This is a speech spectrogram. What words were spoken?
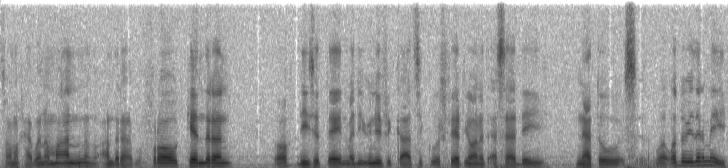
sommigen hebben een man, anderen hebben vrouw, kinderen. Toch? Deze tijd met die unificatiekoers 1400 SAD netto, wat, wat doe je ermee?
